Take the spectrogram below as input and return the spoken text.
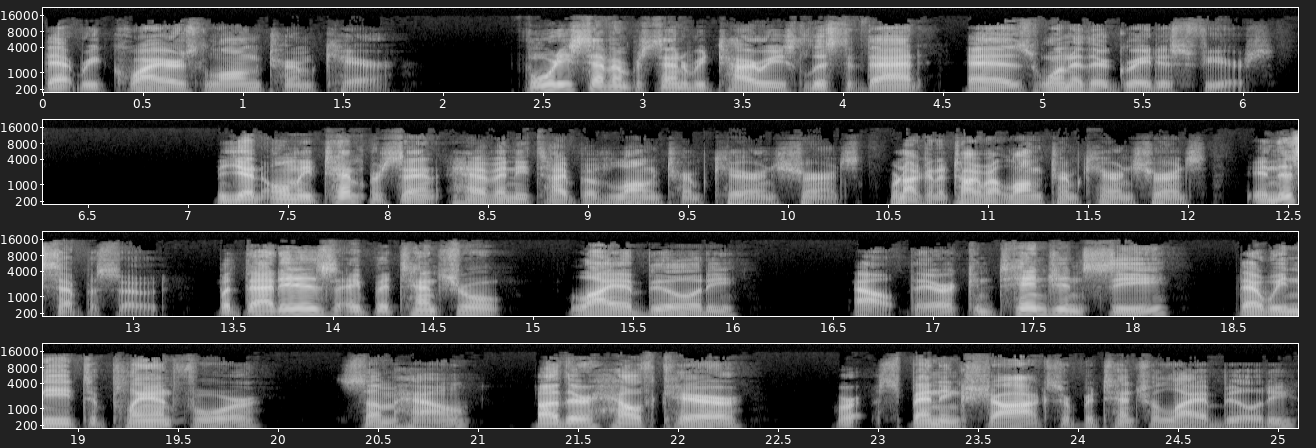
that requires long term care. 47% of retirees listed that as one of their greatest fears. And yet only 10% have any type of long term care insurance. We're not going to talk about long term care insurance in this episode, but that is a potential liability out there, contingency that we need to plan for somehow, other healthcare or spending shocks or potential liability,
